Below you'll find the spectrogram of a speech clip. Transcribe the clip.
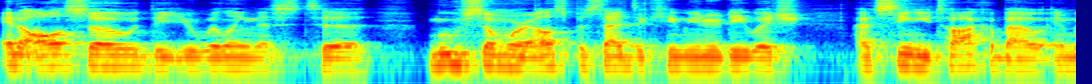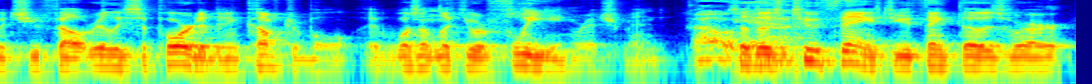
and also that your willingness to move somewhere else besides a community which I've seen you talk about in which you felt really supported and comfortable. It wasn't like you were fleeing Richmond. Oh, so yeah. those two things, do you think those were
